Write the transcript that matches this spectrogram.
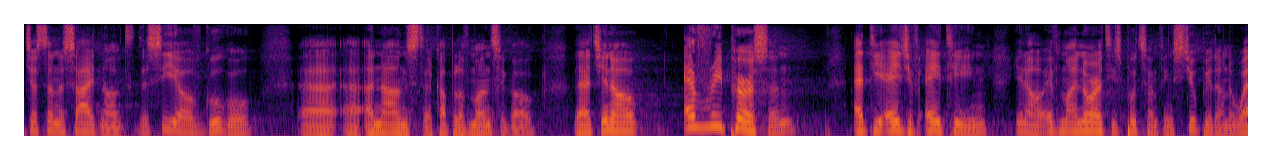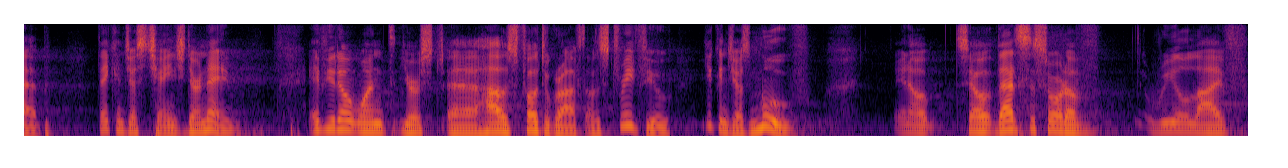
Just on a side note, the CEO of Google uh, uh, announced a couple of months ago that, you know, every person at the age of 18, you know, if minorities put something stupid on the web, they can just change their name. If you don't want your uh, house photographed on Street View, you can just move. You know, so that's the sort of real life,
